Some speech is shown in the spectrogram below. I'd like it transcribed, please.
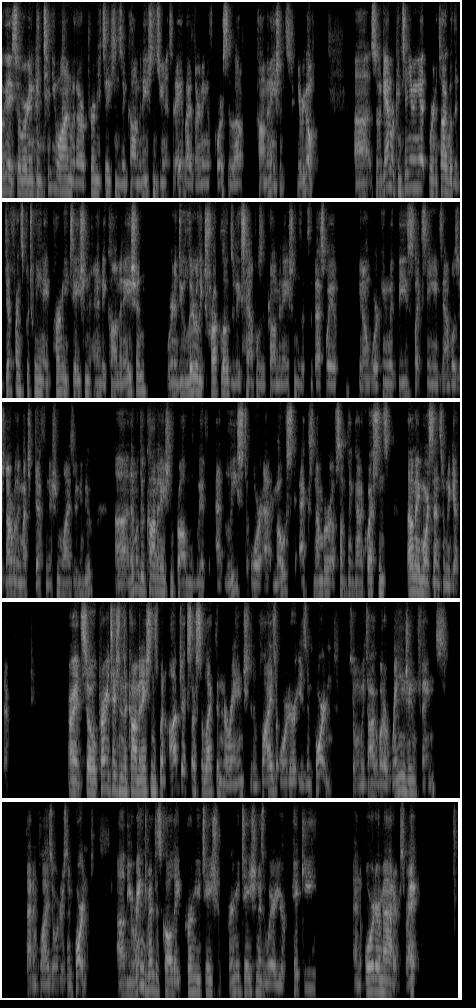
Okay, so we're going to continue on with our permutations and combinations unit today by learning, of course, about combinations. Here we go. Uh, so again, we're continuing it. We're going to talk about the difference between a permutation and a combination. We're going to do literally truckloads of examples of combinations. That's the best way of, you know, working with these, like seeing examples. There's not really much definition-wise we can do. Uh, and then we'll do combination problems with at least or at most X number of something kind of questions. That'll make more sense when we get there. All right, so permutations and combinations, when objects are selected and arranged, it implies order is important. So when we talk about arranging things, that implies order is important. Uh, the arrangement is called a permutation. Permutation is where you're picky and order matters, right?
